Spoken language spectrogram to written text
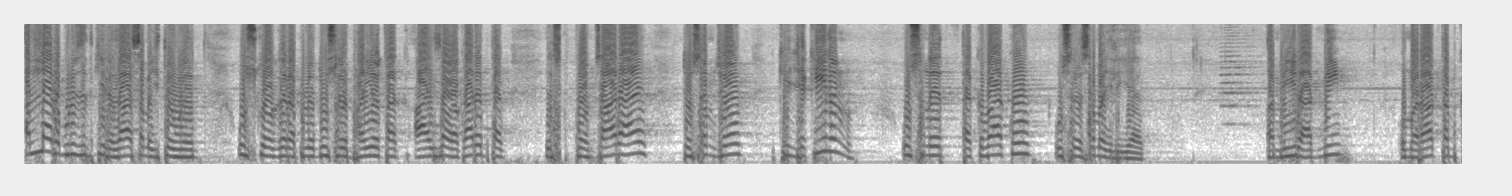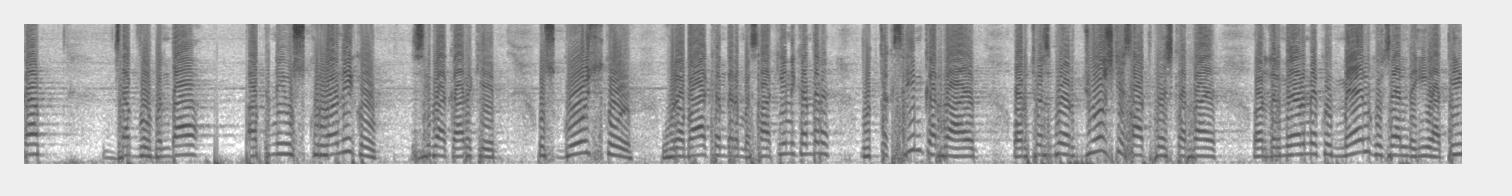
اللہ رب العزت کی رضا سمجھتے ہوئے اس کو اگر اپنے دوسرے بھائیوں تک آئزہ و اقارب تک اس کو پہنچا رہا ہے تو سمجھو کہ یقیناً اس نے تقوی کو اس نے سمجھ لیا۔ امیر آدمی عمرات طبقہ، جب وہ بندہ اپنی اس قربانی کو ذبح کر کے اس گوشت کو غربا کے اندر، مساکین کے اندر وہ تقسیم کر رہا ہے اور جذبے اور جوش کے ساتھ پیش کر رہا ہے اور درمیان میں کوئی میل گزیل نہیں آتی،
